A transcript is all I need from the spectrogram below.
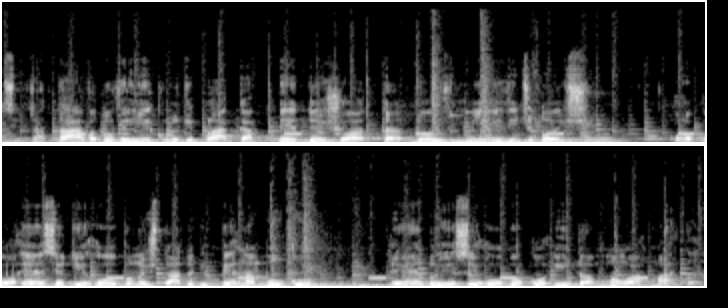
se tratava do veículo de placa PDJ 2022, com ocorrência de roubo no estado de Pernambuco tendo esse roubo ocorrido à mão armada.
